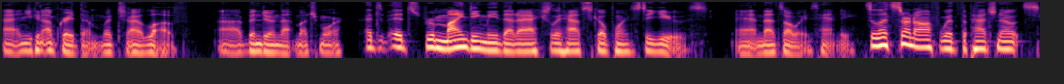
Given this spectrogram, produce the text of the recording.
uh, and you can upgrade them, which I love. Uh, I've been doing that much more. It's it's reminding me that I actually have skill points to use, and that's always handy. So let's start off with the patch notes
